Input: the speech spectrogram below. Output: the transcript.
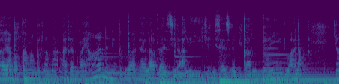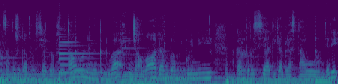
uh, yang pertama bernama Adam Raihan dan yang kedua adalah Bazil Ali. Jadi saya sudah dikaruniai dua anak. Yang satu sudah berusia 20 tahun dan yang kedua insya Allah dalam dua minggu ini akan berusia 13 tahun. Jadi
